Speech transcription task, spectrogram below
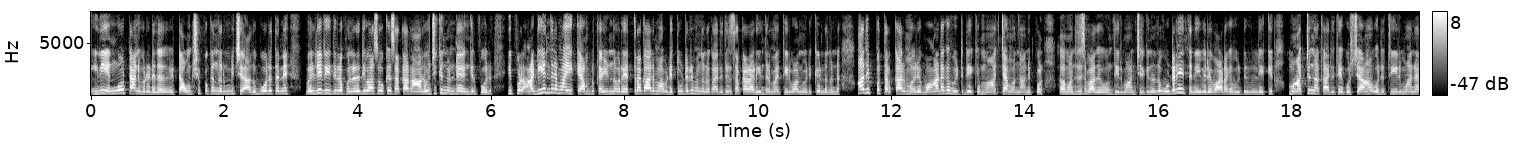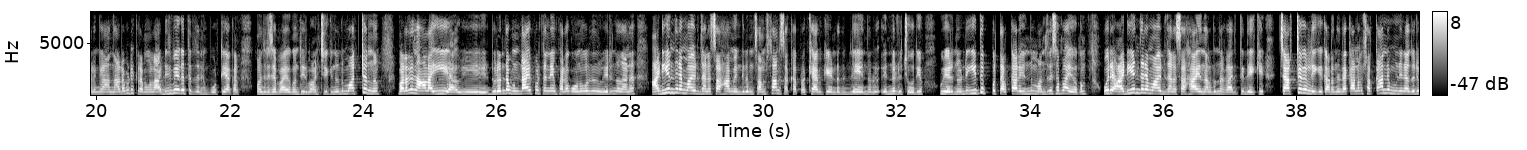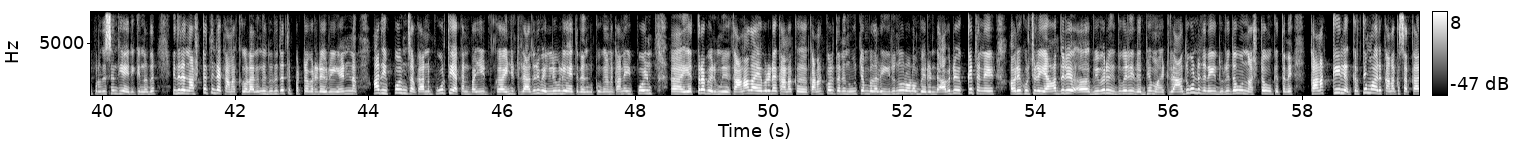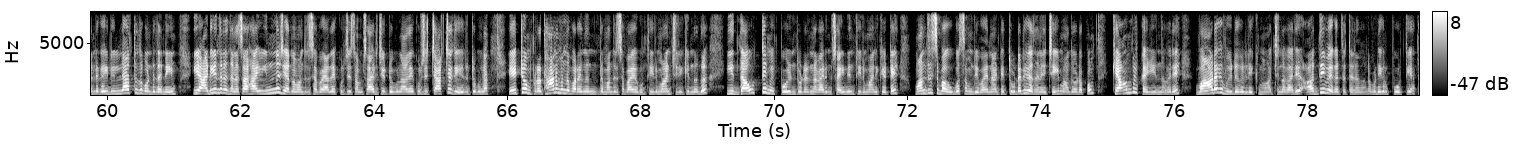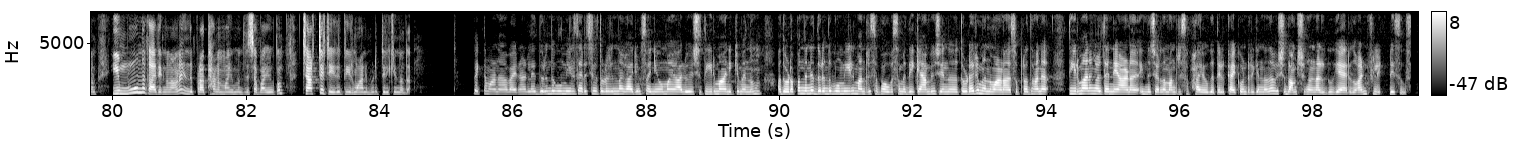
ഇനി എങ്ങോട്ടാണ് ഇവരുടെ ടൗൺഷിപ്പൊക്കെ നിർമ്മിച്ച് അതുപോലെ തന്നെ വലിയ രീതിയിലുള്ള പുനരധിവാസമൊക്കെ സർക്കാർ ആലോചിക്കുന്നുണ്ട് എങ്കിൽ പോലും ഇപ്പോൾ അടിയന്തരമായി ക്യാമ്പിൽ കഴിയുന്നവർ എത്ര കാലം അവിടെ തുടരുമെന്നുള്ള കാര്യത്തിൽ സർക്കാർ അടിയന്തരമായി തീരുമാനം എടുക്കേണ്ടതുണ്ട് അതിപ്പോൾ തൽക്കാലം അവരെ വാടക വീട്ടിലേക്ക് മാറ്റാമെന്നാണ് ഇപ്പോൾ മന്ത്രിസഭാ തീരുമാനിച്ചിരിക്കുന്നത്. ഉടനെ തന്നെ ഇവരെ വാടക വീടുകളിലേക്ക് മാറ്റുന്ന കാര്യത്തെക്കുറിച്ച് ആ ഒരു തീരുമാനം അല്ലെങ്കിൽ ആ നടപടിക്രമങ്ങൾ അതിവേഗത്തിൽ തന്നെ പൂർത്തിയാക്കാൻ മന്ത്രിസഭാ യോഗം തീരുമാനിച്ചിരിക്കുന്നത്. മറ്റൊന്ന് വളരെ നാളായി ഈ, ദുരന്തം ഉണ്ടായപ്പോൾ തന്നെ പല കോണുകളിൽ നിന്ന് ഉയരുന്നതാണ് അടിയന്തരമായ ഒരു ധനസഹായമെങ്കിലും സംസ്ഥാന സർക്കാർ പ്രഖ്യാപിക്കേണ്ടതില്ലേ എന്നുള്ള എന്നൊരു ചോദ്യം ഉയരുന്നുണ്ട്. ഇതിപ്പോൾ തൽക്കാലം ഇന്ന് മന്ത്രിസഭാ യോഗം ഒരു അടിയന്തരമായ ഒരു ധനസഹായം നൽകുന്ന കാര്യത്തിലേക്ക് ചർച്ചകളിലേക്ക് കടന്നില്ല. കാരണം സർക്കാരിന്റെ മുന്നിൽ അതൊരു പ്രതിസന്ധിയായിരിക്കുന്നത്. ഇതിന്റെ നഷ്ടത്തിന്റെ കണക്കുകൾ അല്ലെങ്കിൽ ദുരിതത്തിൽപ്പെട്ടവരുടെ ഒരു എണ്ണം അത് ഇപ്പോഴും സർക്കാരിന് പൂർത്തിയാക്കാൻ കഴി കഴിഞ്ഞിട്ടില്ല. അതൊരു വെല്ലുവിളിയായി തന്നെ നിൽക്കുകയാണ്. കാരണം ഇപ്പോഴും എത്ര പേരും കാണാതായവരുടെ കണക്ക് കണക്കുകൾ തന്നെ നൂറ്റമ്പത് അല്ലെങ്കിൽ ഇരുന്നൂറോളം പേരുണ്ട്. അവരൊക്കെ തന്നെ അവരെക്കുറിച്ചുള്ള യാതൊരു വിവരം ഇതുവരെ ലഭ്യമായിട്ടില്ല. അതുകൊണ്ട് തന്നെ ഈ ദുരിതവും നഷ്ടവും ഒക്കെ തന്നെ കണക്കിൽ കൃത്യമായ ഒരു കണക്ക് സർക്കാരിന്റെ കയ്യിൽ ഇല്ലാത്തത് കൊണ്ട് തന്നെയും ഈ അടിയന്തര ധനസഹായം ഇന്ന് ചേർന്ന മന്ത്രിസഭ അതേക്കുറിച്ച് സംസാരിച്ചിട്ടുമില്ല അതേക്കുറിച്ച് ചർച്ച ചെയ്തിട്ടുമില്ല ഏറ്റവും പ്രധാനമെന്ന് പറയുന്നത് മന്ത്രിസഭായോഗം തീരുമാനിച്ചിരിക്കുന്നത് ഈ ദൗത്യം ഇപ്പോഴും തുടരുന്ന കാര്യം സൈന്യം തീരുമാനിക്കട്ടെ. മന്ത്രിസഭാ ഉപസമിതി വയനാട്ടിൽ തുടരുക തന്നെ ചെയ്യും. അതോടൊപ്പം ക്യാമ്പിൽ കഴിയുന്നവരെ വാടക വീടുകളിലേക്ക് മാറ്റുന്ന കാര്യം അതിവേഗത്തിൽ തന്നെ നടപടികൾ പൂർത്തിയാക്കണം. ഈ മൂന്ന് കാര്യങ്ങളാണ് ഇന്ന് പ്രധാനമായും മന്ത്രിസഭാ യോഗം ചർച്ച ചെയ്ത് തീരുമാനമെടുത്തിരിക്കുന്നത്. വ്യക്തമാണ്. വയനാട്ടിലെ ദുരന്തഭൂമിയിൽ തെരച്ചിൽ തുടരുന്ന കാര്യം സൈന്യവുമായി ആലോചിച്ച് തീരുമാനിക്കുമെന്നും അതോടൊപ്പം തന്നെ ദുരന്തഭൂമിയിൽ മന്ത്രിസഭാ ഉപസമിതി ക്യാമ്പ് ചെയ്യുന്നത് തുടരുമെന്നുമാണ് സുപ്രധാന തീരുമാനങ്ങൾ തന്നെയാണ് ഇന്ന് ചേർന്ന മന്ത്രിസഭാ യോഗത്തിൽ കൈക്കൊണ്ടിരിക്കുന്നത്. വിശദാംശങ്ങൾ നൽകുകയായിരുന്നു അൺഫിലിറ്റ് ഡിസൂസ്.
